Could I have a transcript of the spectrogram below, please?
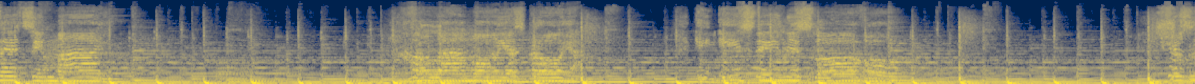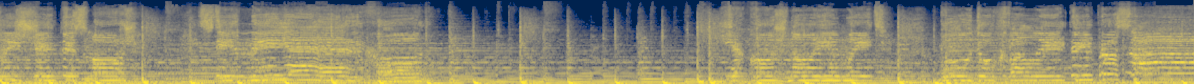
серці маю. Хвала моя зброя і істинне слово, що знищити зможе стіни Єрихону. Я кожної миті буду хвалити прослав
